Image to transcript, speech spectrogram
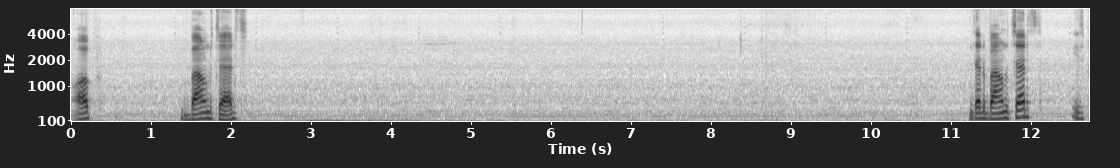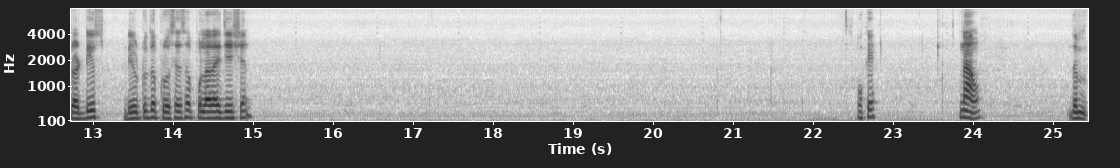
of bound charge that bound charge is produced due to the process of polarization okay. Now the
